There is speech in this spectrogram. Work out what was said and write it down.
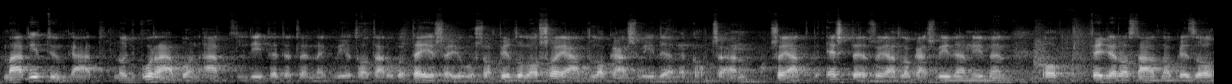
Már léptünk át, nagy korábban átléphetetlennek vélt határokat, teljesen jogosan, például a saját lakásvédelme kapcsán. Saját, este saját lakásvédelmében a fegyverhasználatnak ez az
